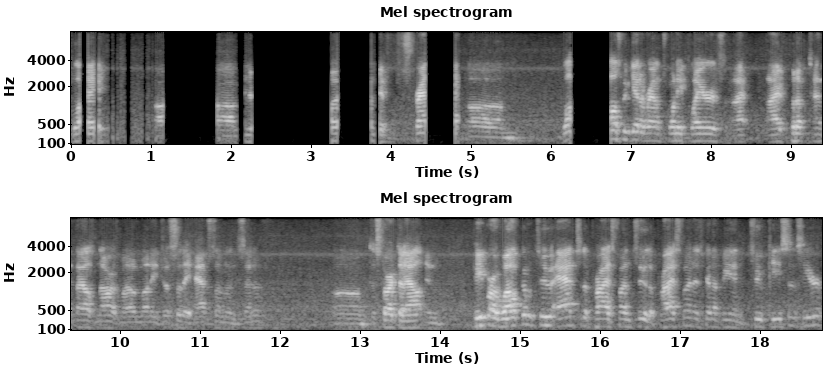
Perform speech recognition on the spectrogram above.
play. Um, if scratch, um, once we get around twenty players, I I put up ten thousand dollars of my own money just so they have some incentive um, to start that out, and people are welcome to add to the prize fund too. The prize fund is going to be in two pieces here.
